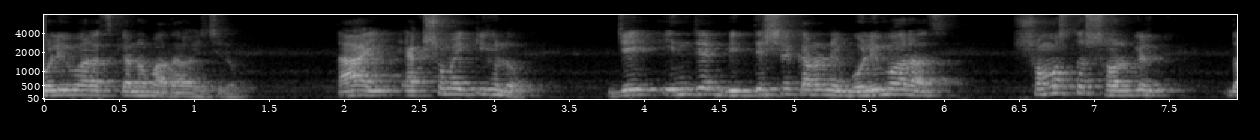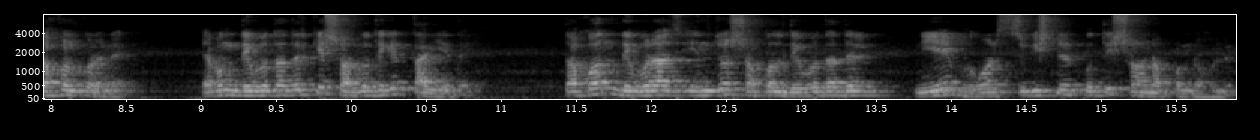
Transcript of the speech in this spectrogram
বলি মহারাজ কেন বাধা হয়েছিল, তাই একসময় কি হলো যে ইন্দ্রের বিদ্বেষের কারণে বলি মহারাজ সমস্ত স্বর্গের দখল করে নেয়। এবং দেবতাদেরকে স্বর্গ থেকে তাড়িয়ে দেয়। তখন দেবরাজ ইন্দ্র সকল দেবতাদের নিয়ে ভগবান শ্রীকৃষ্ণের প্রতি শরণাপন্ন হলেন।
